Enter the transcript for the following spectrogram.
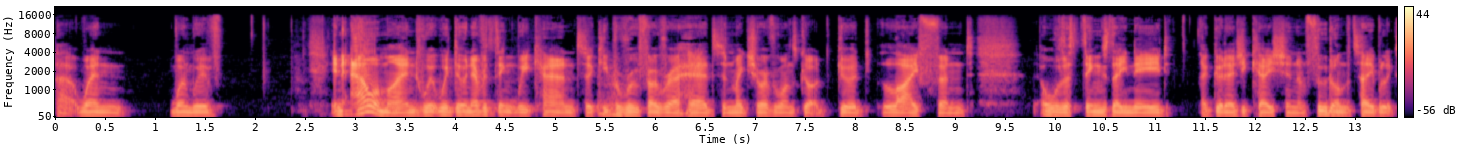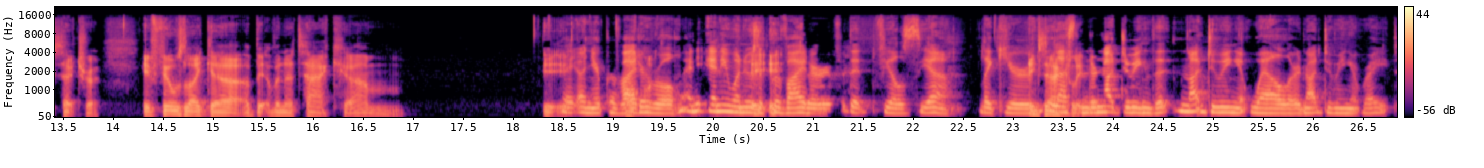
uh, when when we've in our mind we're, we're, doing everything we can to keep a mm-hmm. roof over our heads and make sure everyone's got a good life and all the things they need a good education and food on the table etc it feels like a, a bit of an attack. Um, it, right, on your provider oh, role. Any, anyone who's it, a provider that feels, yeah, like you're exactly. less, they're not doing the not doing it well or not doing it right.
